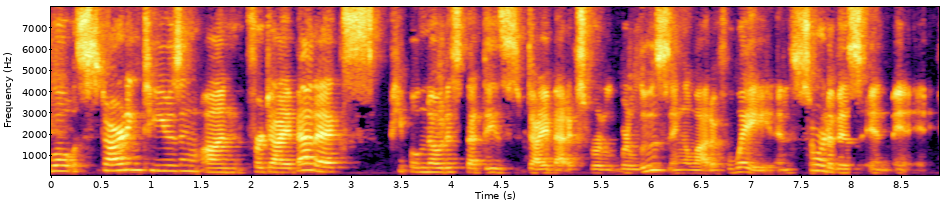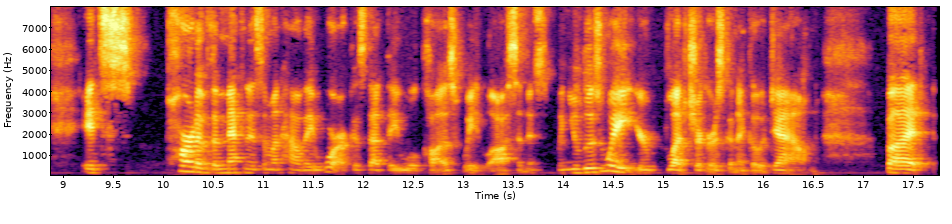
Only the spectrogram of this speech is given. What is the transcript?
Well, starting to using them on for diabetics, people noticed that these diabetics were, were losing a lot of weight, and sort of is in, in it's part of the mechanism on how they work is that they will cause weight loss, and it's, when you lose weight, your blood sugar is going to go down. But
